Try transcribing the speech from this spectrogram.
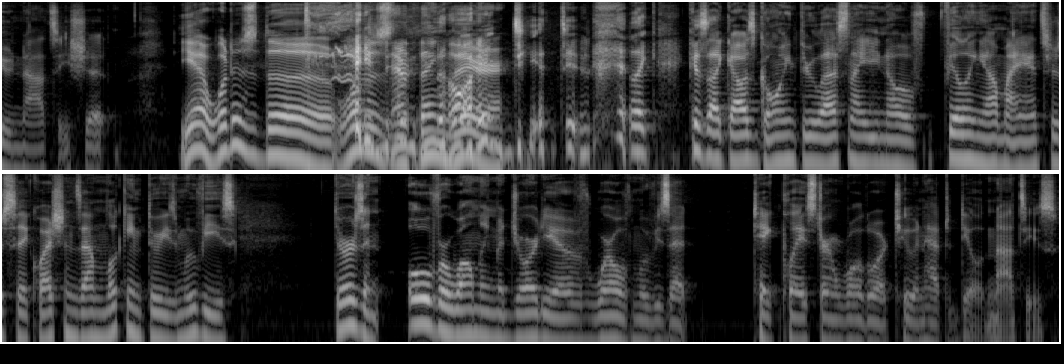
II Nazi shit. Yeah. What is the what is the thing no there? idea, dude. Like, cause like I was going through last night, you know, filling out my answers to the questions. I'm looking through these movies. There's an overwhelming majority of werewolf movies that take place during World War II and have to deal with Nazis.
